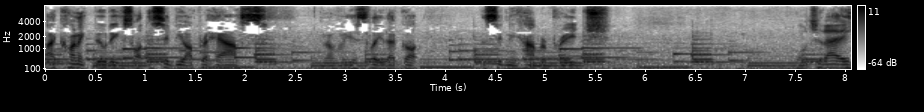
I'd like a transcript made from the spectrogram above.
iconic buildings like the Sydney Opera House, and obviously they've got the Sydney Harbour Bridge. Well, today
